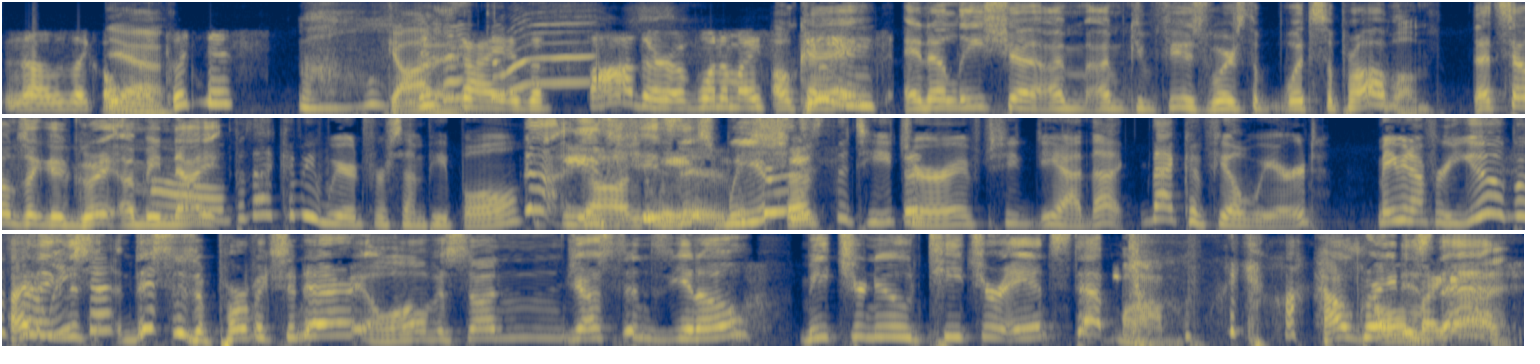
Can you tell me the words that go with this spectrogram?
and I was like, oh Yeah. my goodness, Got this it. guy is a father of one of my Okay, students. and Alicia, I'm I'm confused. Where's the what's the problem? That sounds like a great. I mean, now oh, but that could be weird for some people. is, beyond is this weird. weird? She's the teacher. If she, yeah, that that could feel weird. Maybe not for you, but for I think Alicia. this, this is a perfect scenario. All of a sudden, Justin's, you know, meet your new teacher and stepmom. Oh my god! How great Oh is that? gosh.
